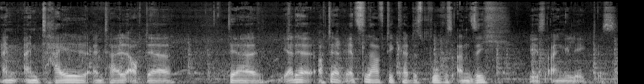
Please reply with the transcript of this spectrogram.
ein, ein, Teil, ein Teil auch der, der, ja, der, auch der Rätselhaftigkeit des Buches an sich, wie es angelegt ist.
